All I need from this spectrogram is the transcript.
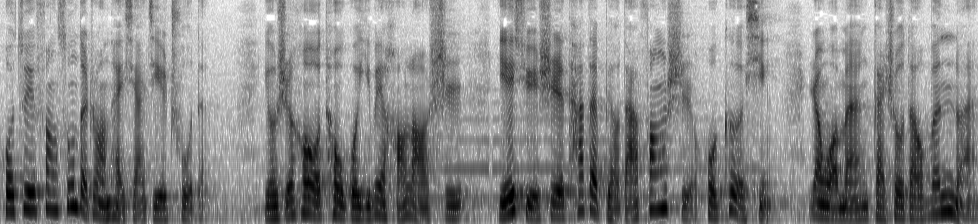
或最放松的状态下接触的。有时候，透过一位好老师，也许是他的表达方式或个性。让我们感受到温暖，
